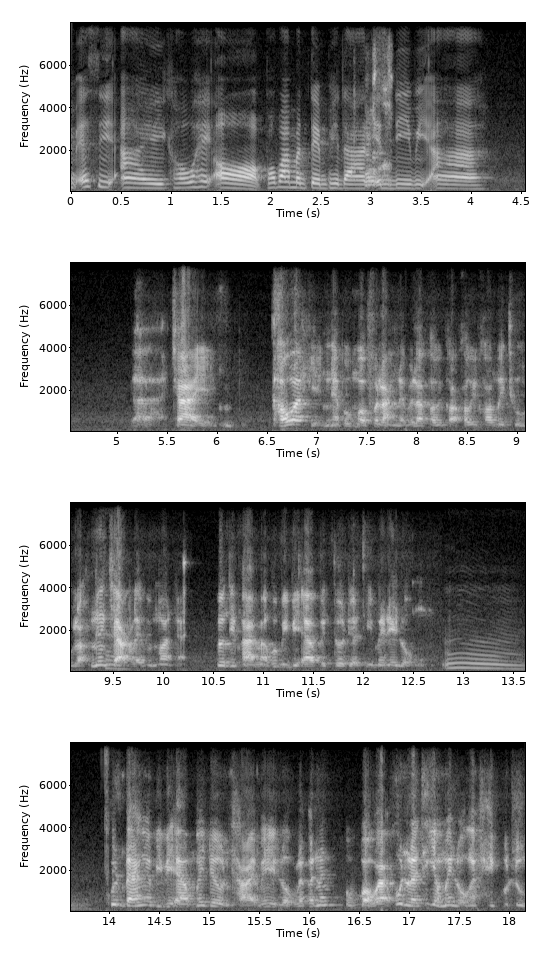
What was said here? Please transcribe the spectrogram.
MSCI เขาให้ออก เพราะว่ามันเต็มเพดาน NDVR อ่าใช่เขาว่าเห็นเนี่ยผมบอกฝรั่งเนี่ยเวลาเขาวิเคราะห์เขาวิเคราะห์ไม่ถูกหรอกเนื่องจากอะไรคุณม่อนเนี่ย ช่วงที่ผ่านมาหุ้น BBL เป็นตัวเดียวที่ไม่ได้ลงอืมหุ้นแบงก์กับ BBL ไม่โดนขายไม่ได้ลงเลยเพราะฉะนั้นผมบอกว่าหุ้นอะไรที่ยังไม่ลงอะให้คุณดู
